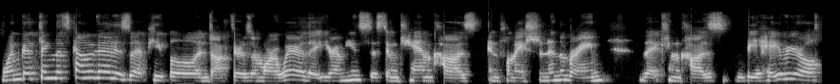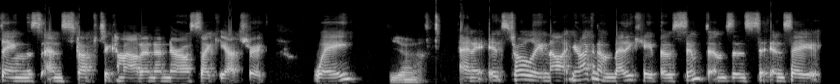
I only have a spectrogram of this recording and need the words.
one good thing that's come of it is that people and doctors are more aware that your immune system can cause inflammation in the brain that can cause behavioral things and stuff to come out in a neuropsychiatric way. Yeah. And it's totally not, you're not going to medicate those symptoms and, and say,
